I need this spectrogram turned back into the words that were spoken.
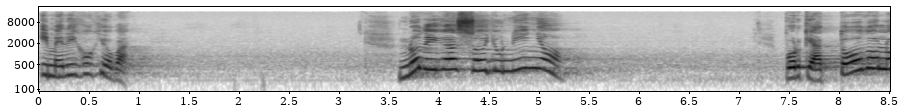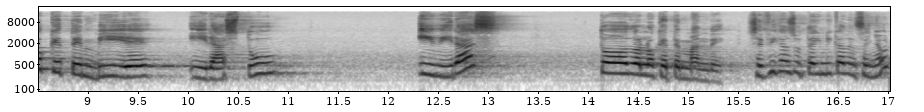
Y me dijo Jehová, no digas soy un niño, porque a todo lo que te envíe irás tú y dirás todo lo que te mande. ¿Se fijan su técnica del Señor?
